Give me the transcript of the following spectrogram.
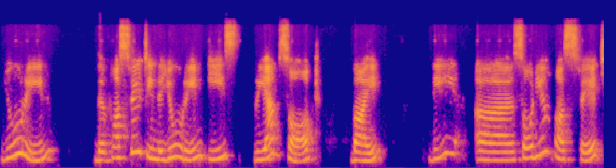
urine, the phosphate in the urine is reabsorbed by the uh, sodium phosphate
